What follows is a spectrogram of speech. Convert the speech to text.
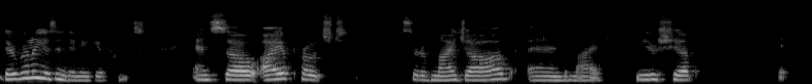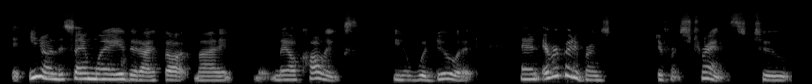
There really isn't any difference. And so I approached sort of my job and my leadership, you know, in the same way that I thought my male colleagues, you know, would do it. And everybody brings different strengths to,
